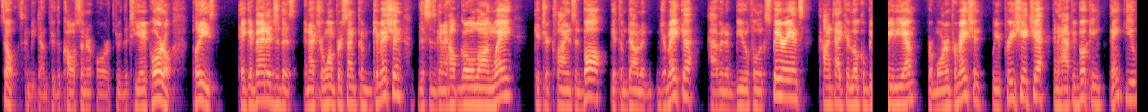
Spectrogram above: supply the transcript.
So it's going to be done through the call center or through the TA portal. Please take advantage of this. An extra 1% com- commission. This is going to help go a long way. Get your clients involved, get them down to Jamaica, having a beautiful experience. Contact your local BDM for more information. We appreciate you and happy booking. Thank you.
